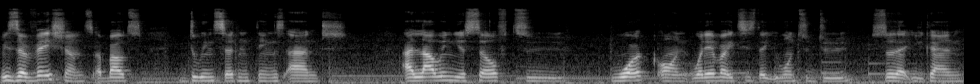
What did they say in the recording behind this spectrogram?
Reservations about doing certain things and allowing yourself to work on whatever it is that you want to do so that you can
